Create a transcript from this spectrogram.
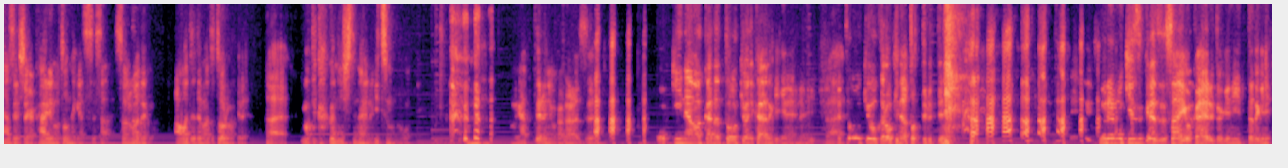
ャンセルしたから帰りも取んなきゃっつってさ、その場で慌ててまた取るわけで。はい。また確認してないの、いつもの。やってるにもかかわらず、沖縄から東京に帰らなきゃいけないのに、はい。東京から沖縄取ってるってね。それも気づかず、最後帰るときに行ったときに、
